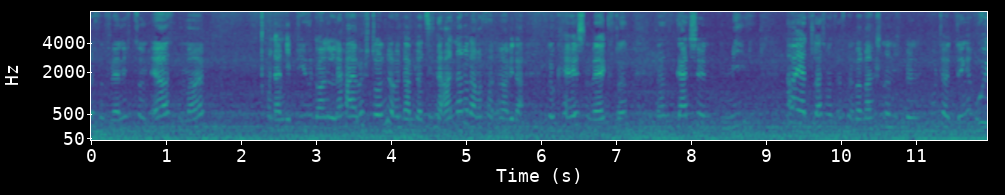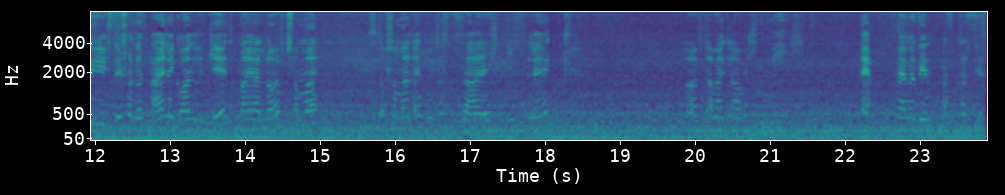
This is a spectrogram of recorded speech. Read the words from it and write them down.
ist. Das wäre nicht zum ersten Mal. Und dann geht diese Gondel eine halbe Stunde und dann plötzlich eine andere. Da muss man immer wieder Location wechseln. Das ist ganz schön mies. Aber jetzt lassen wir uns erstmal überraschen und ich bin guter Dinge. Ui, ich sehe schon, dass eine Gondel geht. Maya läuft schon mal. Ist doch schon mal ein gutes Zeichen. Die Fleck läuft aber, glaube ich, nicht. Naja, werden wir sehen, was passiert.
